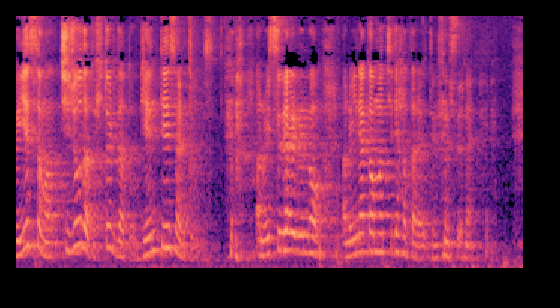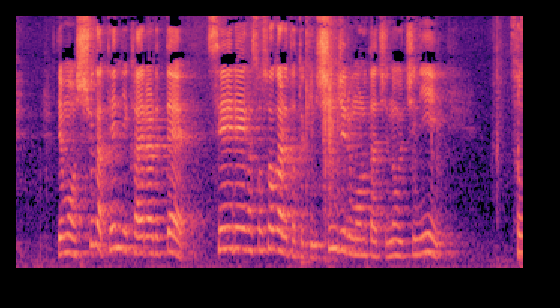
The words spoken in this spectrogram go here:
イエス様は地上だと一人だと限定されてるんです。あのイスラエルのあの田舎町で働いてるんですよね。でも主が天に帰られて精霊が注がれた時に信じる者たちのうちに注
